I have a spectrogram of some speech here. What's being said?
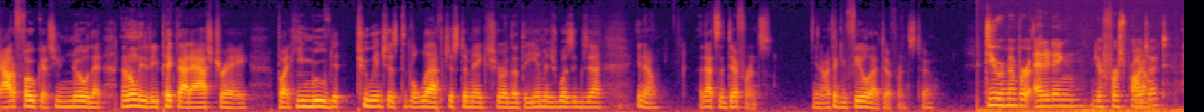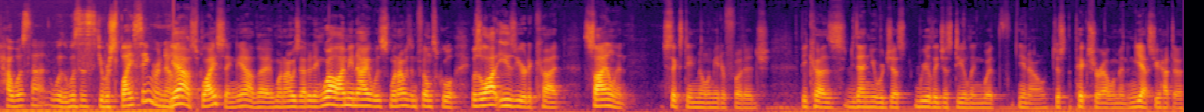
out of focus. You know that not only did he pick that ashtray, but he moved it two inches to the left just to make sure that the image was exact. You know, that's the difference. You know, I think you feel that difference too. Do you remember editing your first project? Yeah. How was that? Was, was, this you were splicing or no? Yeah, splicing. Yeah, the, when I was editing. Well, I mean, I was when I was in film school. It was a lot easier to cut silent 16 millimeter footage because then you were just really just dealing with you know just the picture element. And yes, you had to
